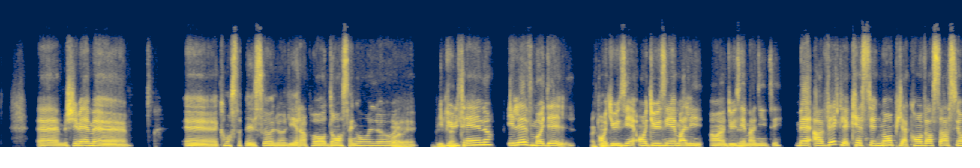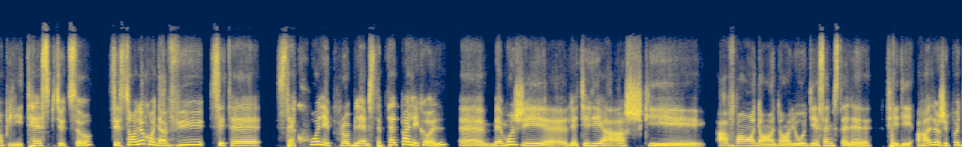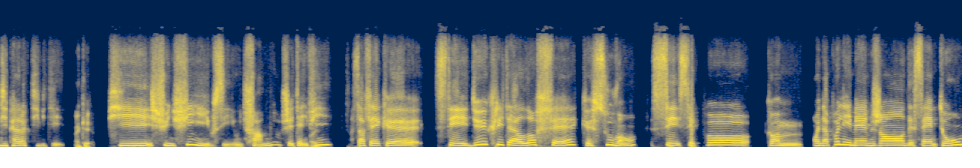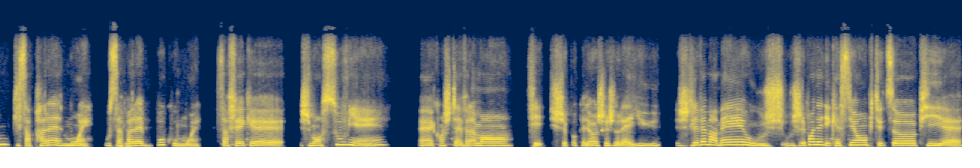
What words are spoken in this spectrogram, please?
Euh, j'ai même un, comment ça s'appelle ça, là, les rapports d'enseignants, là, euh, les bulletins, là. Élève modèle en deuxième, en deuxième année, en deuxième année, tu sais. Mais avec le questionnement, puis la conversation, puis les tests, puis tout ça, c'est ce temps-là qu'on a vu, c'était c'était quoi les problèmes? C'était peut-être pas à l'école, euh, mais moi, j'ai euh, le TDAH qui est avant, dans, dans l'autre DSM, c'était le TDA. Là, j'ai pas d'hyperactivité. OK. Puis, je suis une fille aussi, une femme. J'étais une fille. Ça fait que ces deux critères-là fait que souvent, c'est c'est pas comme on n'a pas les mêmes genres de symptômes, puis ça paraît moins ou ça paraît beaucoup moins. Ça fait que je m'en souviens euh, quand j'étais vraiment je sais pas quel âge que j'aurais eu. Je levais ma main ou je, répondais à des questions puis tout ça, puis euh,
